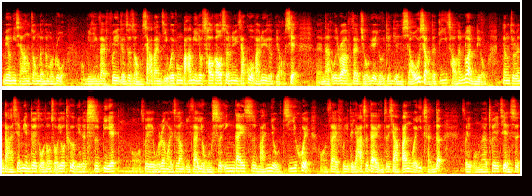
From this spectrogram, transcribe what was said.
没有你想象中的那么弱。毕竟在 Free 的这种下半季威风八面又超高胜率加过盘率的表现，呃那 Woodruff 在九月有一点点小小的低潮和乱流，让九人打线面对左投手又特别的吃瘪哦，所以我认为这场比赛勇士应该是蛮有机会哦，在 Free 的压制带领之下扳回一城的。所以我们的推荐是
